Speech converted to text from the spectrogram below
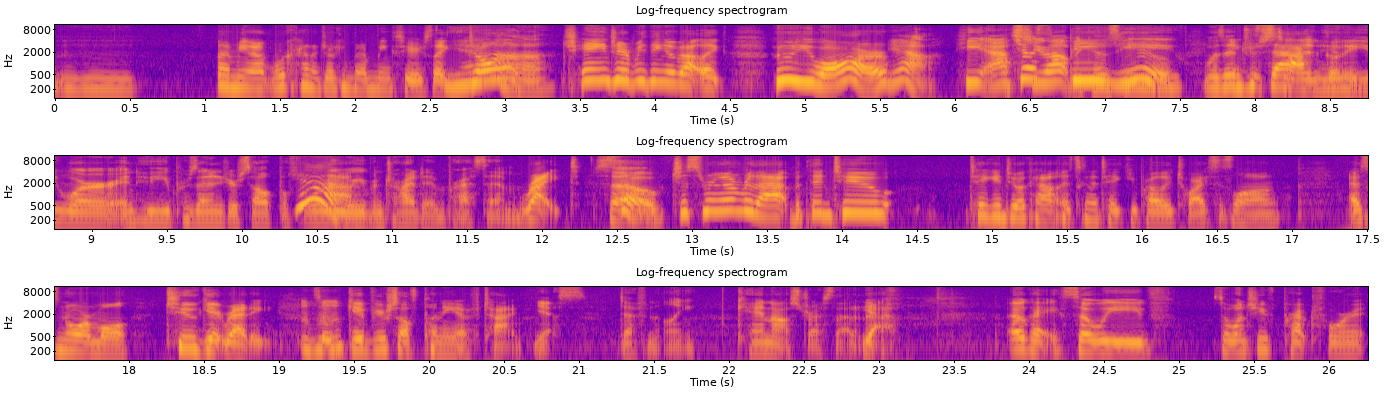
Mm-hmm. I mean, we're kind of joking, but I'm being serious. Like, Yeah. don't change everything about like who you are. Yeah, he asked Just you out be because he was interested in who you were and who you presented yourself before Yeah. you were even trying to impress him. Right. So, So- just remember that. But then, two, take into account it's going to take you probably twice as long as normal to get ready. Mm-hmm. So, give yourself plenty of time. Yes, definitely. Cannot stress that enough. Yeah. Okay, so we've so once you've prepped for it,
